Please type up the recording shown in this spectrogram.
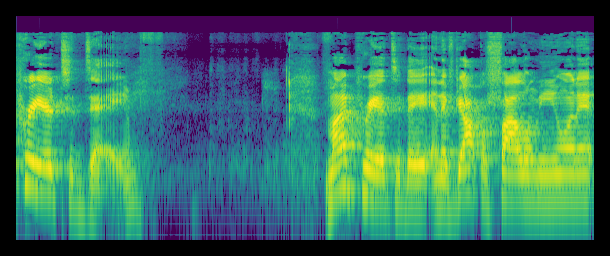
prayer today, my prayer today, and if y'all can follow me on it,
